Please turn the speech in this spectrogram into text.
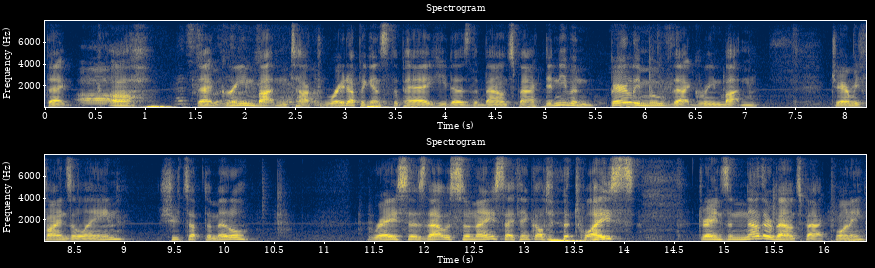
That uh, oh, that green button tucked right up against the peg. He does the bounce back. Didn't even barely move that green button. Jeremy finds a lane, shoots up the middle. Ray says that was so nice. I think I'll do it twice. Drains another bounce back 20.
